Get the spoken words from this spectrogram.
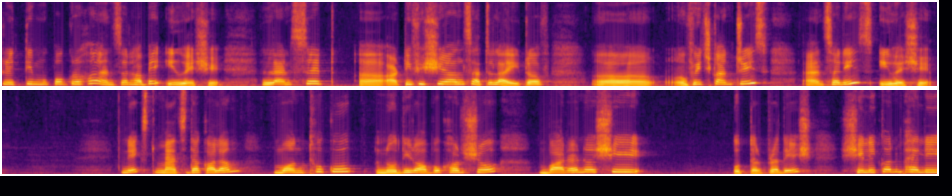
কৃত্রিম উপগ্রহ? অ্যান্সার হবে USA Landsat artificial satellite of which countries answer is USA next match the column মন্থকূপ, নদীর অবঘর্ষ, বারাণসী উত্তরপ্রদেশ সিলিকন ভ্যালি,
